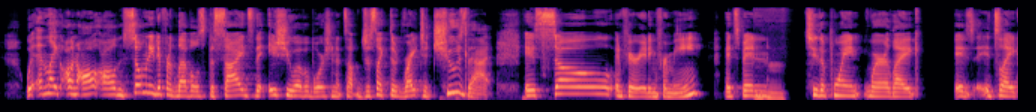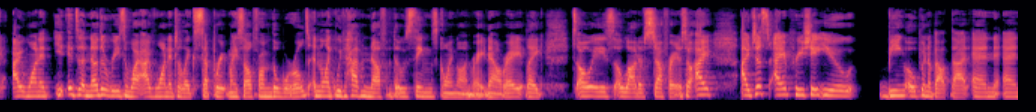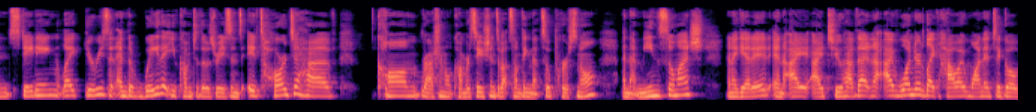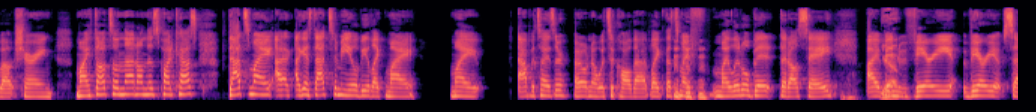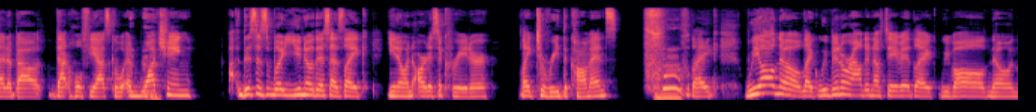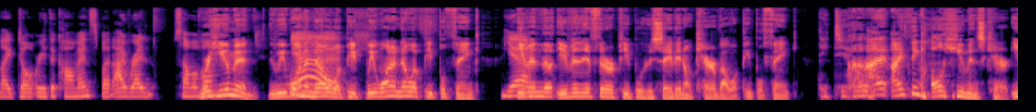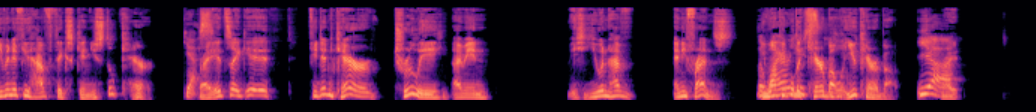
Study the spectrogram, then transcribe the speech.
and like on all, all on so many different levels besides the issue of abortion itself just like the right to choose that is so infuriating for me it's been mm-hmm. to the point where like it's it's like I wanted it's another reason why I wanted to like separate myself from the world. And like we've have enough of those things going on right now right? Like it's always a lot of stuff right? So I I just I appreciate you being open about that and and stating like your reason. And the way that you come to those reasons it's hard to have calm, rational conversations about something that's so personal and that means so much. And I get it. And I, I too have that. And I've wondered like how I wanted to go about sharing my thoughts on that on this podcast. That's my, I, I guess that to me, will be like my, my appetizer. I don't know what to call that. Like that's my, my little bit that I'll say. I've yeah. been very, very upset about that whole fiasco and watching. Uh, this is where you know this as like, you know, an artist, a creator like to read the comments. Mm-hmm. whew, like we all know, like we've been around enough, David. Like we've all known, like don't read the comments, but I read some of them. We're human. We want to know what people we want to know what people think. yeah, Even though even if there are people who say they don't care about what people think, they do. I I think all humans care. Even if you have thick skin, you still care, yes, right? It's like it, if you didn't care truly, I mean, you wouldn't have any friends. Then you want people to care s- about what you care about, Yeah, right?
